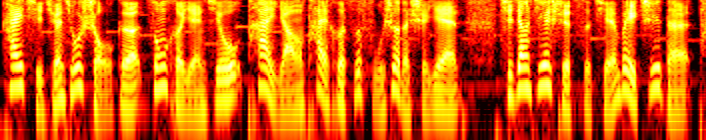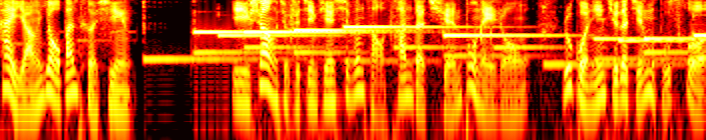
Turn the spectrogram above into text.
开启全球首个综合研究太阳太赫兹辐射的实验，其将揭示此前未知的太阳耀斑特性。以上就是今天新闻早餐的全部内容。如果您觉得节目不错，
